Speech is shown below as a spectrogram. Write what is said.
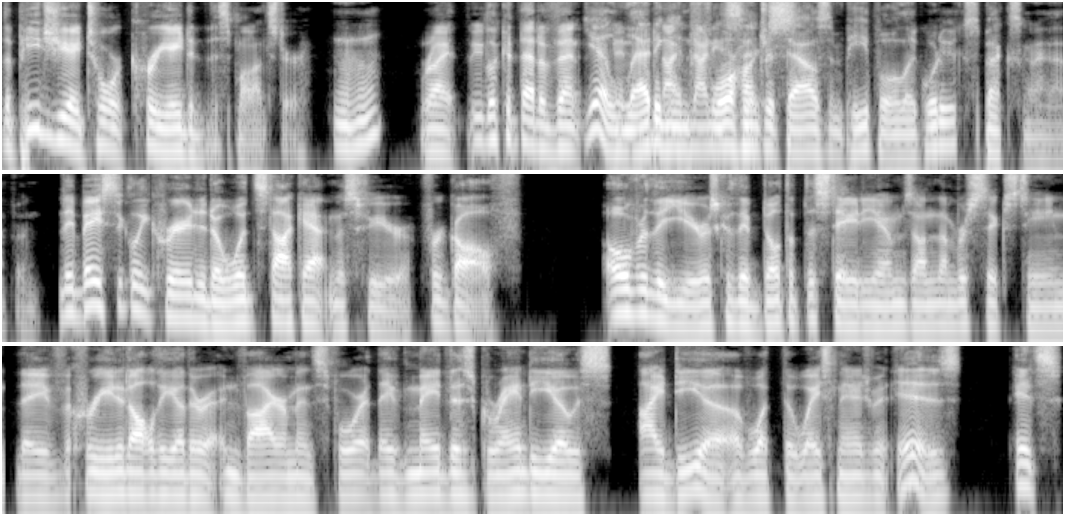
the PGA Tour created this monster, hmm right? You look at that event. Yeah, letting ni- in 96. 400,000 people. Like, what do you expect's going to happen? they basically created a Woodstock atmosphere for golf over the years because they built up the stadiums on number 16. They've created all the other environments for it. They've made this grandiose idea of what the waste management is. It's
